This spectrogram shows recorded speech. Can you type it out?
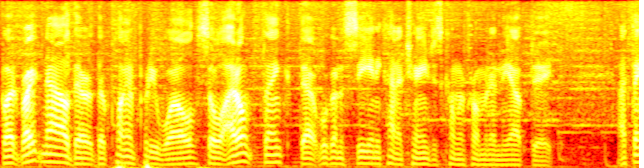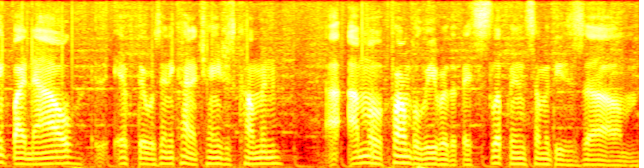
but right now they're they're playing pretty well, so I don't think that we're going to see any kind of changes coming from it in the update. I think by now, if there was any kind of changes coming, I, am a firm believer that they slip in some of these um,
